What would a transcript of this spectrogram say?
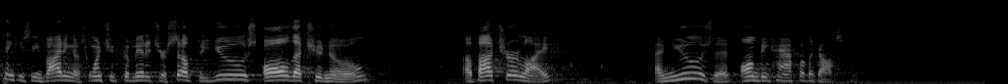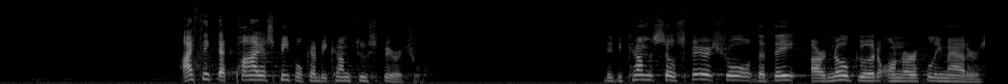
think he's inviting us, once you've committed yourself, to use all that you know about your life and use it on behalf of the gospel. I think that pious people can become too spiritual. They become so spiritual that they are no good on earthly matters.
